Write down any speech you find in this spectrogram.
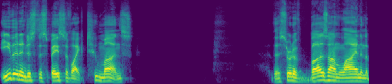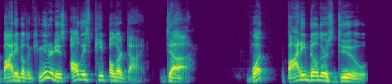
even in just the space of like two months, the sort of buzz online in the bodybuilding community is all these people are dying. Duh. What bodybuilders do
